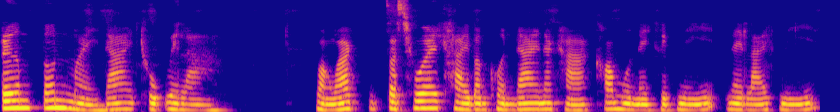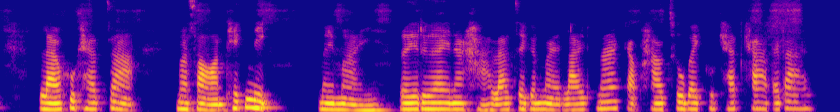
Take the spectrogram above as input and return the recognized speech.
เริ่มต้นใหม่ได้ทุกเวลา หวังว่าจะช่วยใครบางคนได้นะคะ ข้อมูลในคลิปนี้ในไลฟ์นี้ แล้วครูแคทจะมาสอนเทคนิคใหม่ ๆ เรื่อย ๆ นะคะ แล้วเจอกันใหม่ไลฟ์หน้ากับ How to by ครูแคทค่ะ บ๊ายบาย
